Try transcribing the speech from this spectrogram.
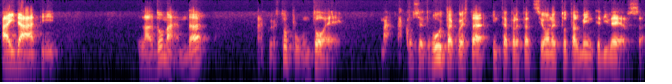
ai dati. La domanda a questo punto è, ma a cosa è dovuta questa interpretazione totalmente diversa?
